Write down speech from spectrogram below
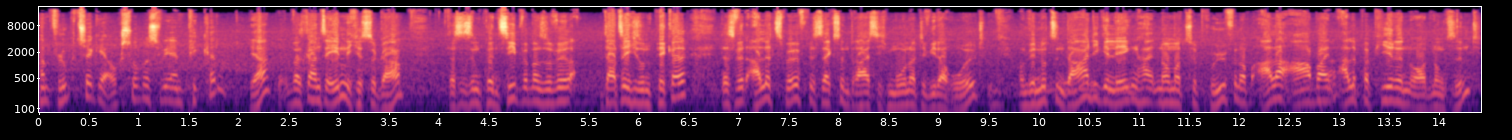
Haben Flugzeuge auch sowas wie ein Pickerl? Ja, was ganz ähnliches sogar. Das ist im Prinzip, wenn man so will, tatsächlich so ein Pickel. Das wird alle 12 bis 36 Monate wiederholt. Und wir nutzen da die Gelegenheit, nochmal zu prüfen, ob alle Arbeiten, alle Papiere in Ordnung sind.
